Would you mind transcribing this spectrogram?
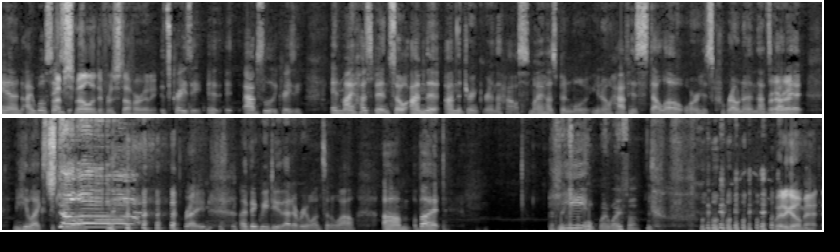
And I will say, I'm smelling different stuff already. it's crazy. It, it- absolutely crazy. And my husband so i'm the i'm the drinker in the house. My husband will you know have his stella or his corona and that's Right, about right. it. And he likes tequila. Right. I think we do that every once in a while. Um, but I he woke my wife up. Way to go, Matt.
